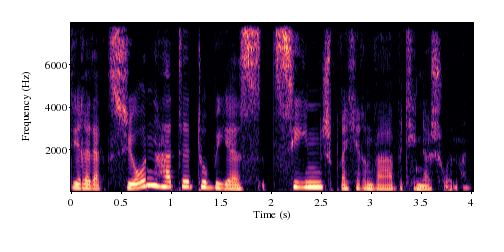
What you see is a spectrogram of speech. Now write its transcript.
Die Redaktion hatte Tobias Zien, Sprecherin war Bettina Schulmann.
